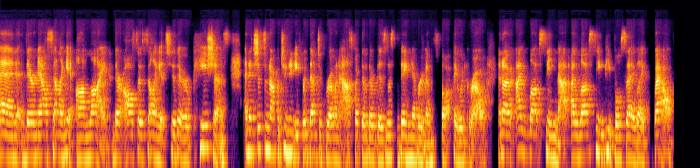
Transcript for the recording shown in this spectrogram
and they're now selling it online. They're also selling it to their patients. And it's just an opportunity for them to grow an aspect of their business they never even thought they would grow. And I, I love seeing that. I love seeing people say, like, wow,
